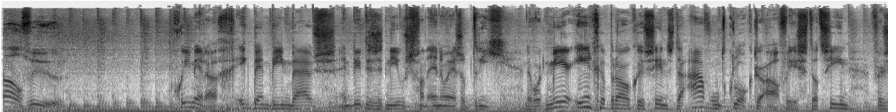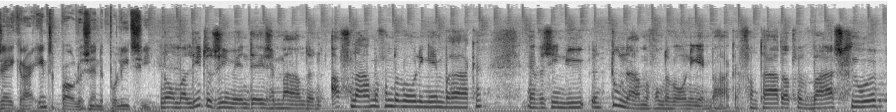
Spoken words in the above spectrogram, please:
12 uur. Goedemiddag, ik ben Bien Buis en dit is het nieuws van NOS op 3. Er wordt meer ingebroken sinds de avondklok eraf is. Dat zien verzekeraar Interpolis en de politie. Normaliter zien we in deze maanden een afname van de woninginbraken. En we zien nu een toename van de woninginbraken. Vandaar dat we waarschuwen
